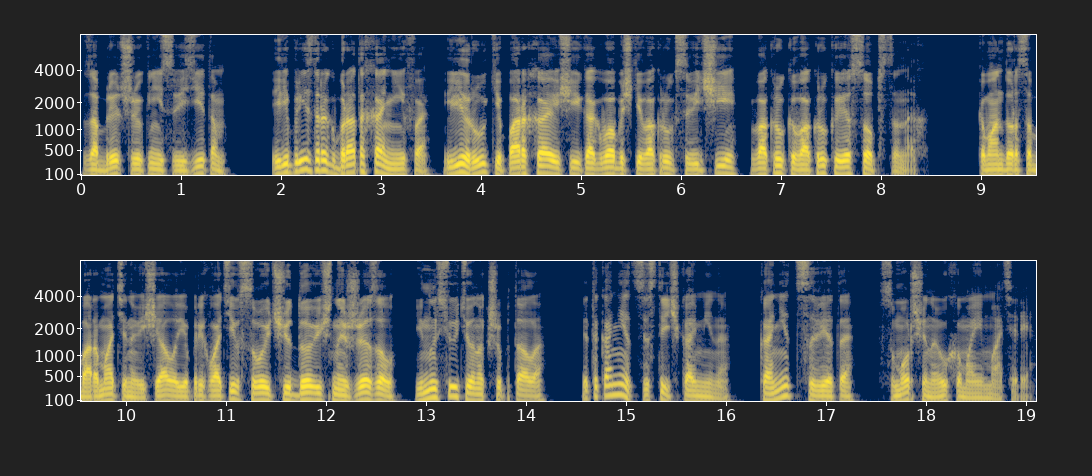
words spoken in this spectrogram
забредшую к ней с визитом, или призрак брата Ханифа, или руки, порхающие, как бабочки вокруг свечи, вокруг и вокруг ее собственных. Командор Сабармати навещал ее, прихватив свой чудовищный жезл, и Нусютенок шептала. «Это конец, сестричка Амина, конец света», сморщенное ухо моей матери.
